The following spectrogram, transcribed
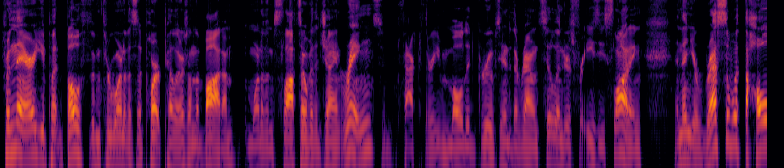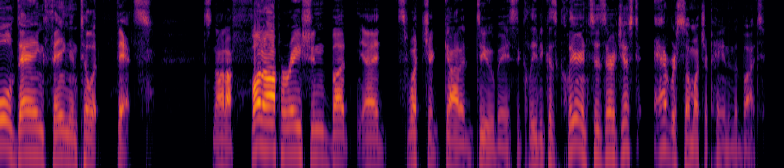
From there, you put both of them through one of the support pillars on the bottom. One of them slots over the giant rings. In fact, they're even molded grooves into the round cylinders for easy slotting. And then you wrestle with the whole dang thing until it fits. It's not a fun operation, but uh, it's what you gotta do, basically, because clearances are just ever so much a pain in the butt.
